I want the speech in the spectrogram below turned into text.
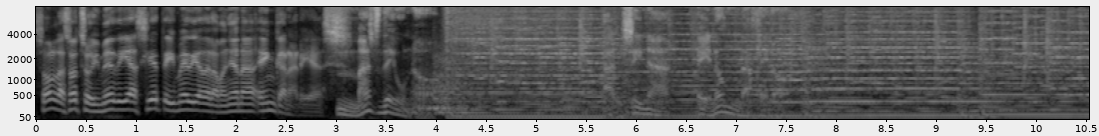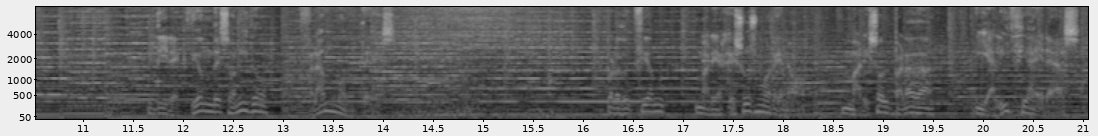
Son las ocho y media, siete y media de la mañana en Canarias. Más de uno. Alsina en Onda Cero. Dirección de sonido, Fran Montes. Producción, María Jesús Moreno, Marisol Parada y Alicia Eras.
